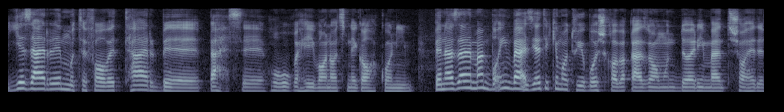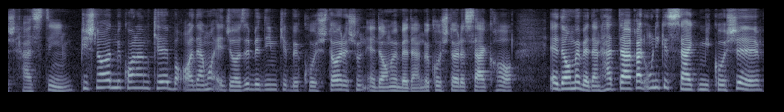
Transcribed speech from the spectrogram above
یه ذره متفاوت تر به بحث حقوق حیوانات نگاه کنیم. به نظر من با این وضعیتی که ما توی بشقاب غذامون داریم و شاهدش هستیم پیشنهاد می‌کنم که با آدما اجازه بدیم که به کشتارشون ادامه بدن به کشتار سگ ها ادامه بدن. حداقل اونی که سگ می‌کشه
